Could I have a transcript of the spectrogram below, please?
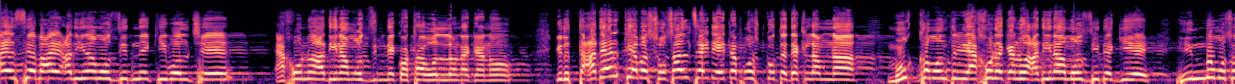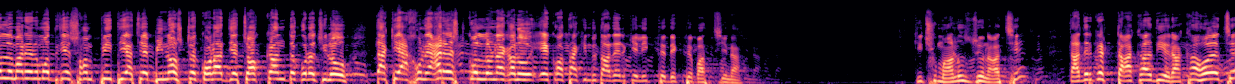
আইএসএফ আদিনা মসজিদ নিয়ে কি বলছে? এখনও আদিনা মসজিদ নিয়ে কথা বলল না কেন? কিন্তু তাদেরকে আবার সোশ্যাল সাইটে এটা পোস্ট করতে দেখলাম না। মুখ্যমন্ত্রী এখনও কেন আদিনা মসজিদে গিয়ে হিন্দু মুসলমানের মধ্যে যে সম্প্রীতি আছে, বিনষ্ট করার যে চক্রান্ত করেছিল, তাকে এখন অ্যারেস্ট করল না কেন? এ কথা কিন্তু তাদেরকে লিখতে দেখতে পাচ্ছি না। কিছু মানুষজন আছে, তাদেরকে টাকা দিয়ে রাখা হয়েছে,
